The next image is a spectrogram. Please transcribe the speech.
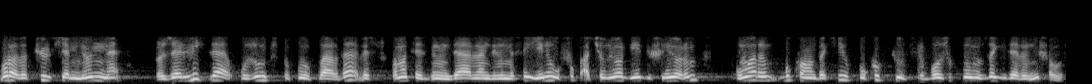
Burada Türkiye'nin önüne özellikle uzun tutukluluklarda ve suçlama tedbirinin değerlendirilmesi yeni ufuk açılıyor diye düşünüyorum. Umarım bu konudaki hukuk kültürü bozukluğumuz da giderilmiş olur.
